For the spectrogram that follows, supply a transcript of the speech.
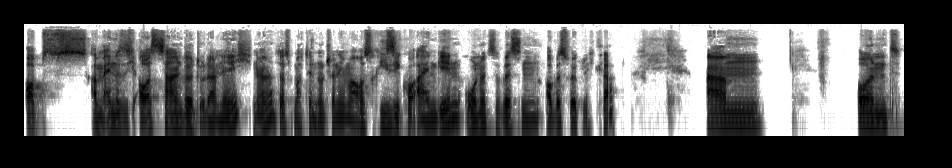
ob es am Ende sich auszahlen wird oder nicht. Ne? Das macht den Unternehmer aus, Risiko eingehen, ohne zu wissen, ob es wirklich klappt. Ähm, und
